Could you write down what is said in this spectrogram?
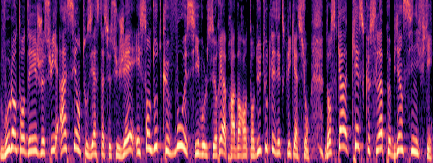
Vous l'entendez, je suis assez enthousiaste à ce sujet et sans doute que vous aussi vous le serez après avoir entendu toutes les explications. Dans ce cas, qu'est-ce que cela peut bien signifier?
